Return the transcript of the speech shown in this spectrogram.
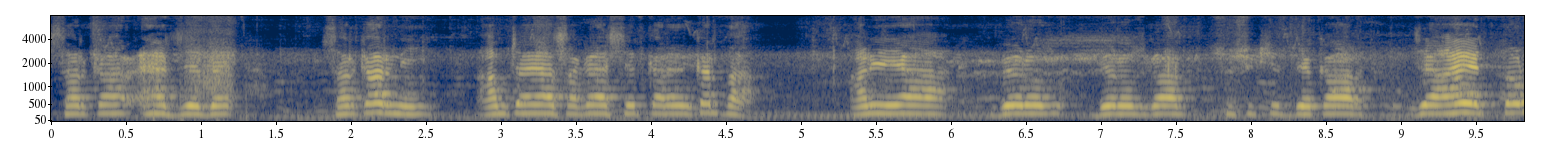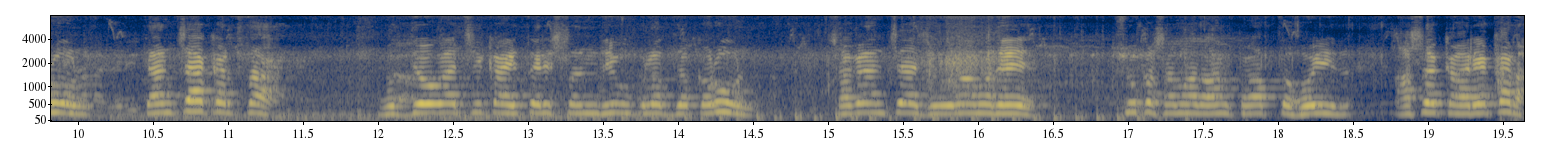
सरकार जे सरकारने आमच्या या सगळ्या शेतकऱ्यांकरता आणि या बेरोज बेरोजगार सुशिक्षित बेकार जे आहेत तरुण त्यांच्याकरता उद्योगाची काहीतरी संधी उपलब्ध करून सगळ्यांच्या जीवनामध्ये सुख समाधान प्राप्त होईल असं कार्य करा.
